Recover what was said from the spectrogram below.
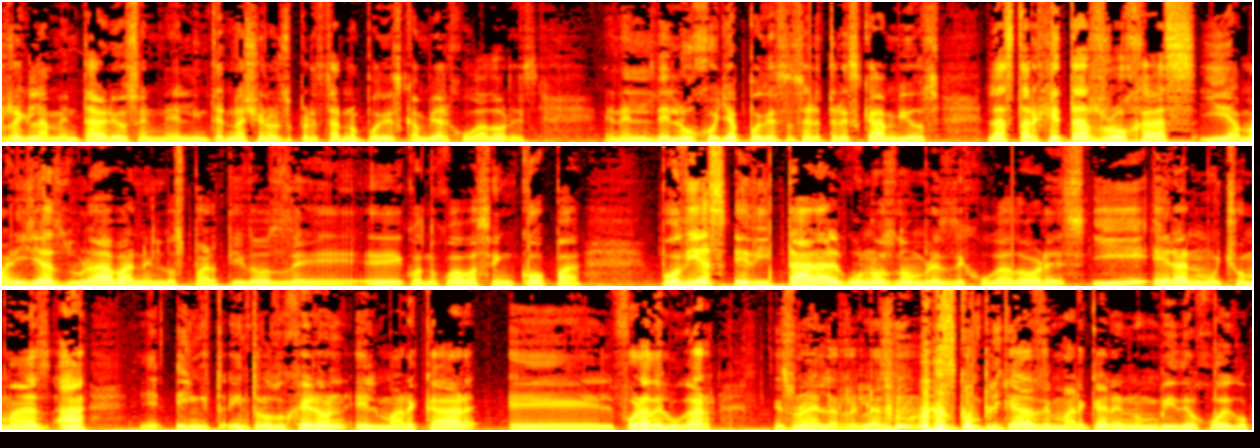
reglamentarios. En el International Superstar no podías cambiar jugadores. En el de lujo ya podías hacer tres cambios. Las tarjetas rojas y amarillas duraban en los partidos de eh, cuando jugabas en Copa. Podías editar algunos nombres de jugadores y eran mucho más... Ah, eh, int- introdujeron el marcar eh, el fuera de lugar. Es una de las reglas más complicadas de marcar en un videojuego,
